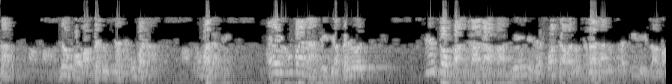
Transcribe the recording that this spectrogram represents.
နော်မှန်ပါရုပ်ပေါ်မှာဘယ်လိုကြားလဲဥပါဒဥပါဒစိတ်အဲဒီဥပါဒစိတ်ကဘယ်လိုပြစ္ဆုတ်ပံကာလမှာနင်းနေတဲ့ဟောတာဘာလို့သရဏလို့ဆိုတာကြည့်နေတာမှ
